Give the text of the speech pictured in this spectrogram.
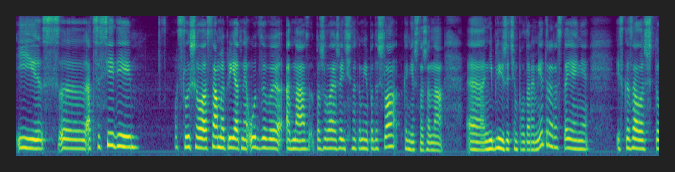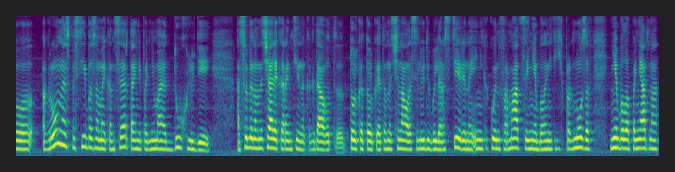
И с, э, от соседей слышала самые приятные отзывы. Одна пожилая женщина ко мне подошла, конечно же, она э, не ближе, чем полтора метра расстояния, и сказала, что огромное спасибо за мои концерты, они поднимают дух людей особенно в начале карантина, когда вот э, только-только это начиналось, и люди были растеряны, и никакой информации не было, никаких прогнозов, не было понятно,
